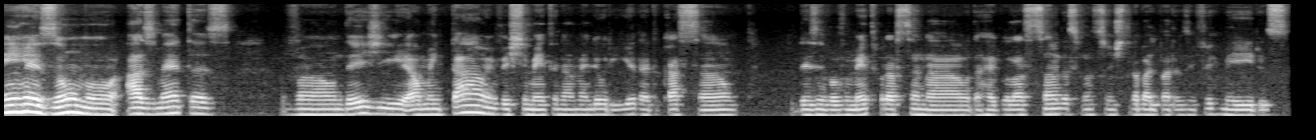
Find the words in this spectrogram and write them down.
Em resumo, as metas vão desde aumentar o investimento na melhoria da educação, do desenvolvimento profissional, da regulação das condições de trabalho para os enfermeiros,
